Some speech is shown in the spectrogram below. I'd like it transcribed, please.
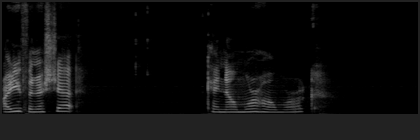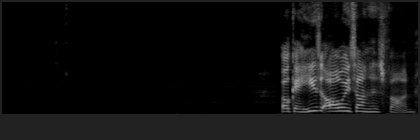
Are you finished yet? Okay, no more homework. Okay, he's always on his phone.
